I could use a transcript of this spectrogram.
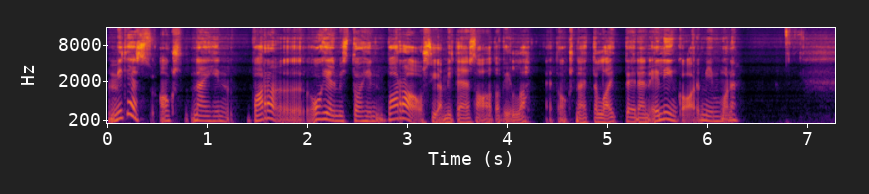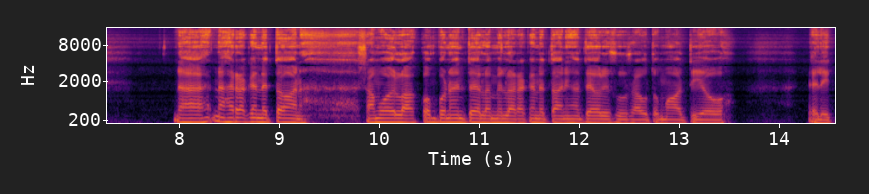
Mites, onko näihin vara- ohjelmistoihin varaosia miten saatavilla? Onko näiden laitteiden elinkaari millainen? Nämä, nämähän rakennetaan samoilla komponenteilla, millä rakennetaan ihan teollisuusautomaatioa, eli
